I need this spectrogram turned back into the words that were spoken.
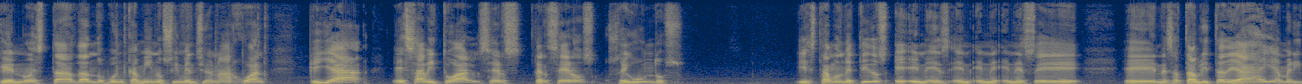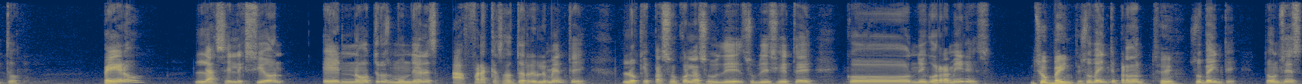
que no está dando buen camino. Sí, menciona Juan que ya es habitual ser terceros, segundos. Y estamos metidos e-, en, en- en- en ese, eh, en esa tablita de, ay, ya merito. Pero la selección en otros mundiales ha fracasado terriblemente. Lo que pasó con la sub- sub-17 con Diego Ramírez. Sub-20. Sub-20, perdón. Sí. Sub-20. Entonces,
